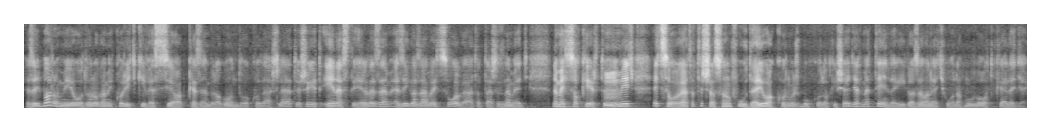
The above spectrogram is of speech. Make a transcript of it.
ez egy baromi jó dolog, amikor így kiveszi a kezemből a gondolkodás lehetőségét. Én ezt élvezem, ez igazából egy szolgáltatás, ez nem egy, nem egy szakértő mm. image, egy szolgáltatás, és azt mondom, fú, de jó, akkor most bukolok is egyet, mert tényleg igaza van, egy hónap múlva ott kell legyek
